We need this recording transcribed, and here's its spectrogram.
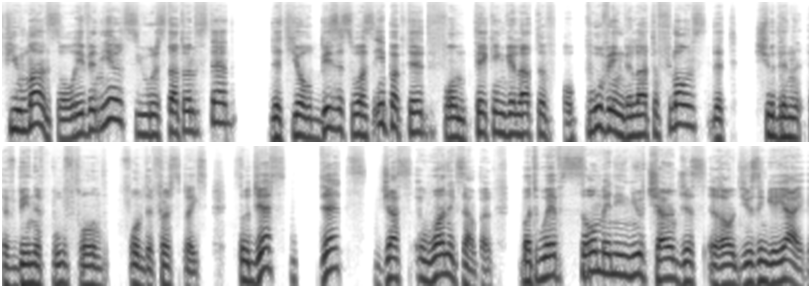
few months or even years, you will start to understand that your business was impacted from taking a lot of approving a lot of loans that shouldn't have been approved from, from the first place. So just that's just one example. But we have so many new challenges around using AI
